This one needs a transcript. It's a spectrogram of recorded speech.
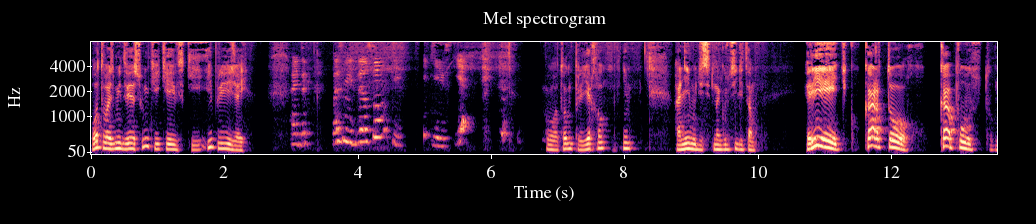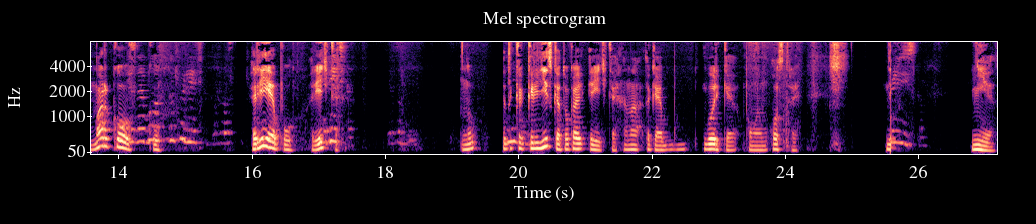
Вот возьми две сумки икеевские и приезжай. Они так, возьми две сумки и киевские. Вот, он приехал к ним. Они ему действительно нагрузили там редьку, картоху, капусту, морковку, репу. Редька? Забыла. Ну, это как редиска, только редька. Она такая горькая, по-моему, острая. Редиска. Нет.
